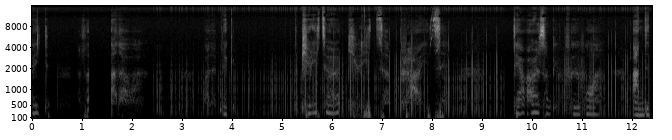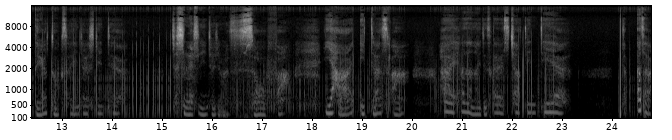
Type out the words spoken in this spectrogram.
Wait, the other What the, Pulitzer Pulitzer Prize. There are some people who won, and their talks are interesting too. Just listening to them so fun. Yeah, it was fun. Hi, I this guy was chatting there. The other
